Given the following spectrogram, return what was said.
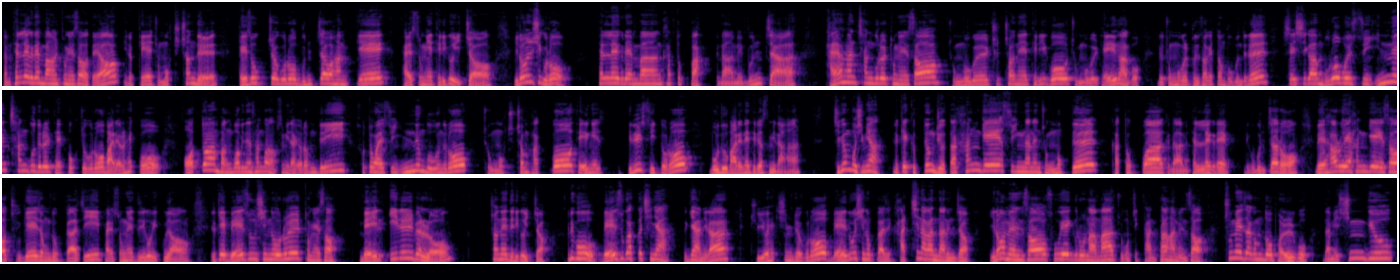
그 다음 텔레그램 방을 통해서 어때요? 이렇게 종목 추천들 계속적으로 문자와 함께 발송해 드리고 있죠. 이런 식으로 텔레그램방, 카톡방, 그 다음에 문자, 다양한 창구를 통해서 종목을 추천해 드리고 종목을 대응하고 그리고 종목을 분석했던 부분들을 실시간 물어볼 수 있는 창구들을 대폭적으로 마련을 했고 어떠한 방법이든 상관없습니다. 여러분들이 소통할 수 있는 부분으로 종목 추천 받고 대응해 드릴 수 있도록 모두 마련해 드렸습니다. 지금 보시면 이렇게 급등주 딱 한 개 수익 나는 종목들 카톡과 그 다음에 텔레그램 그리고 문자로 매 하루에 한 개에서 두 개 정도까지 발송해 드리고 있고요. 이렇게 매수 신호를 통해서 매일 일일별로 추천해 드리고 있죠. 그리고 매수가 끝이냐? 그게 아니라 주요 핵심적으로 매도 신호까지 같이 나간다는 점. 이러면서 소액으로나마 조금씩 단타하면서 추매 자금도 벌고 그다음에 신규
